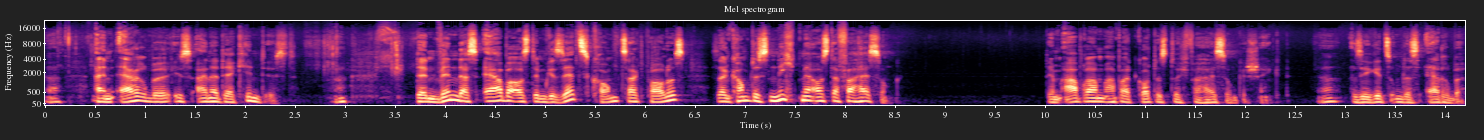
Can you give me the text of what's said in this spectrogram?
Ja? Ein Erbe ist einer, der Kind ist. Ja? Denn wenn das Erbe aus dem Gesetz kommt, sagt Paulus, dann kommt es nicht mehr aus der Verheißung. Dem Abraham hat Gott es durch Verheißung geschenkt. Ja? Also hier geht es um das Erbe.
